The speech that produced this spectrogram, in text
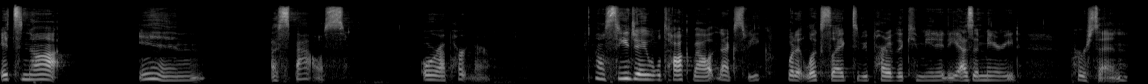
It's not in a spouse or a partner. Now, CJ will talk about next week what it looks like to be part of the community as a married person,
